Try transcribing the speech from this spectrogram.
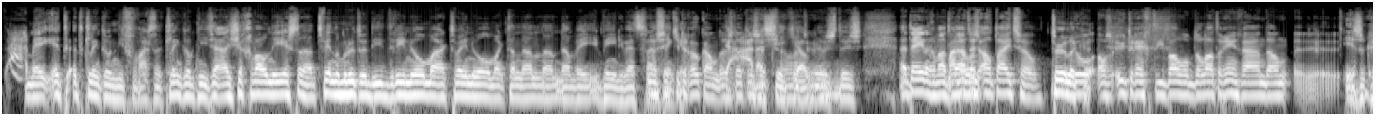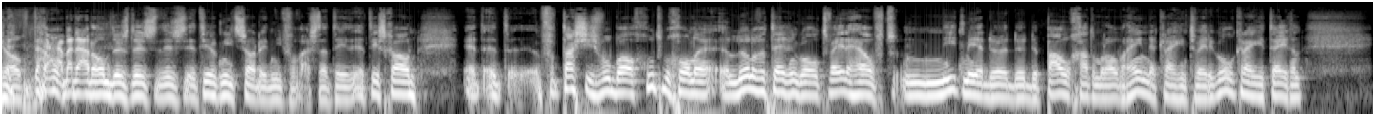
ja, maar het, het klinkt ook niet volwassen. Het klinkt ook niet... Als je gewoon de eerste 20 minuten die 3-0 maakt, 2-0 maakt... dan, dan, dan, dan win, je, win je die wedstrijd. Dan zit je er ook anders. Ja, dat is dat zit je ook. Dus, dus het enige wat maar wel... dat is altijd zo. Tuurlijk. Bedoel, als Utrecht die bal op de lat erin gaan, dan... Uh, is ook zo. ja, maar daarom dus, dus, dus... Het is ook niet zo dat het niet volwassen het is. Het is gewoon... Het, het, fantastisch voetbal. Goed begonnen. Lullige tegengoal. Tweede helft. Niet meer de, de, de pauw gaat hem eroverheen. Dan krijg je een tweede goal krijg je tegen.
